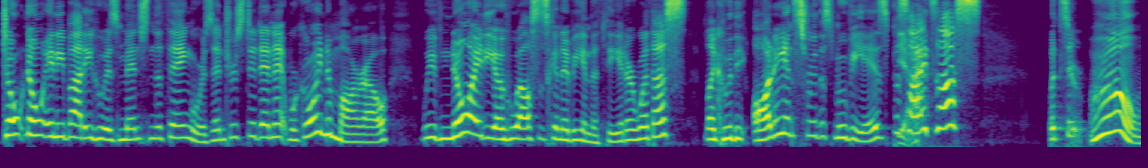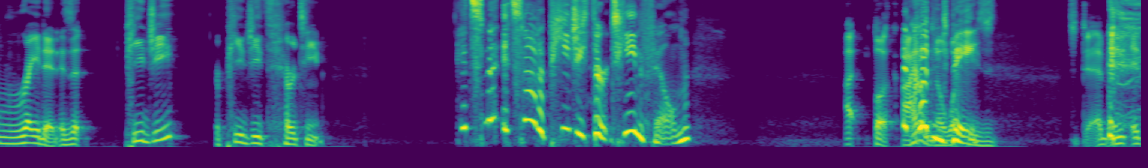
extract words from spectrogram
don't know anybody who has mentioned the thing or is interested in it. We're going tomorrow. We have no idea who else is going to be in the theater with us, like who the audience for this movie is besides us. What's it Oh, rated? Is it PG or PG thirteen? it's not, it's not a PG thirteen film. I, look, It I don't know what be. these. I mean, it,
